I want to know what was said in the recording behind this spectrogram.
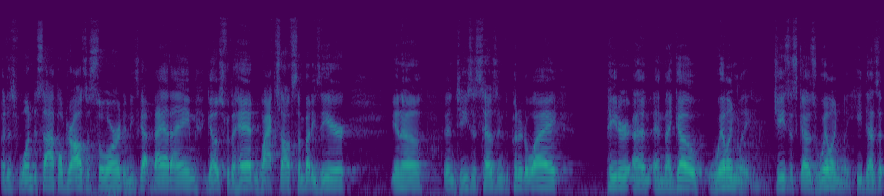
This one disciple draws a sword and he's got bad aim, goes for the head and whacks off somebody's ear, you know. Then Jesus tells him to put it away. Peter, and, and they go willingly. Jesus goes willingly. He doesn't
